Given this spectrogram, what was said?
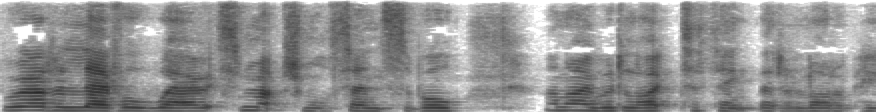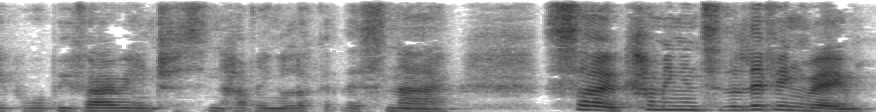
we're at a level where it's much more sensible. And I would like to think that a lot of people will be very interested in having a look at this now. So coming into the living room,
